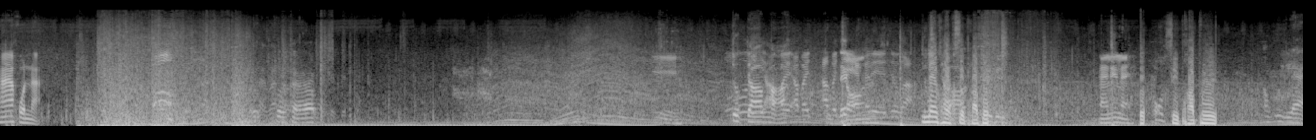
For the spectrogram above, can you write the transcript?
ห้าคนอะ จุกจอมเหรอเอาไปเอาไปเอาไปแจกกันเลยจุกอะเลขหกสิบครับพี่ไหนเรียกอะไรหกสิบครับพี่เอากูอีกแหละ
